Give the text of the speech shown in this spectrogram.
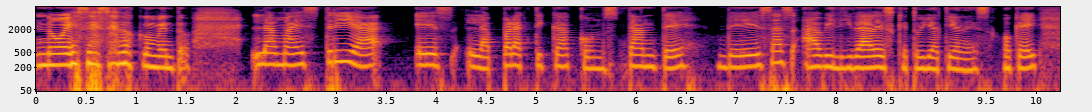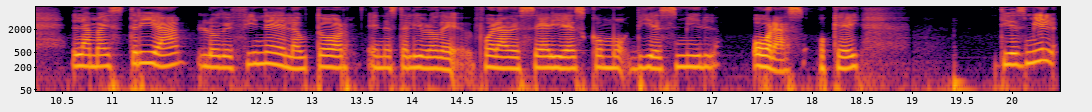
no es ese documento. La maestría es la práctica constante de esas habilidades que tú ya tienes, ¿ok? La maestría lo define el autor en este libro de Fuera de Series como 10.000 horas, ¿ok? 10.000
